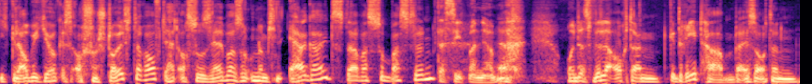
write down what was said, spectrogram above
ich glaube, Jörg ist auch schon stolz darauf. Der hat auch so selber so einen unheimlichen Ehrgeiz, da was zu basteln. Das sieht man ja. Ja. Und das will er auch dann gedreht haben. Da ist er auch dann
